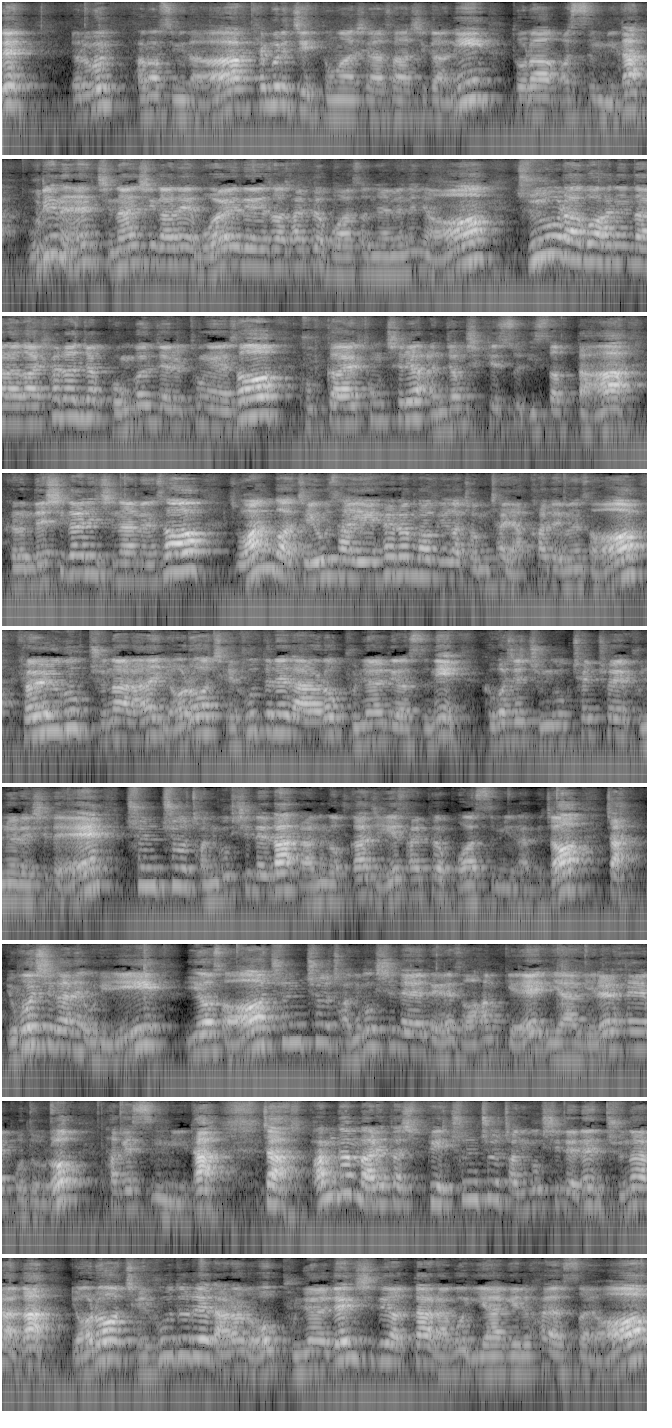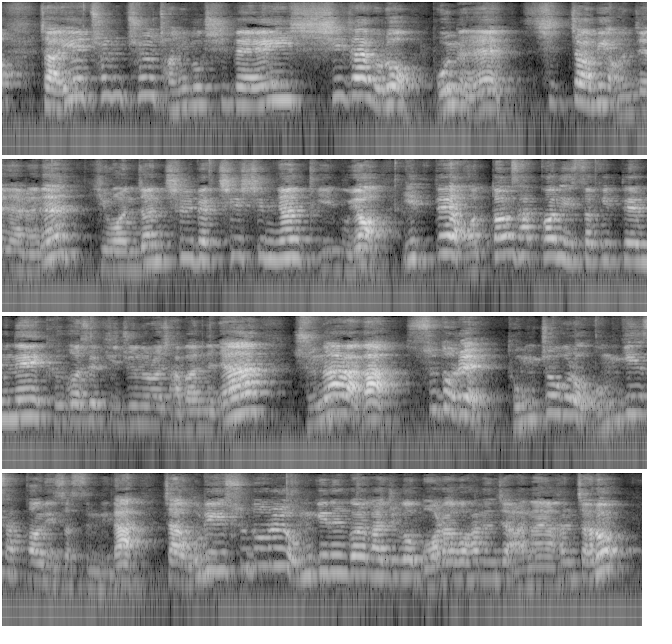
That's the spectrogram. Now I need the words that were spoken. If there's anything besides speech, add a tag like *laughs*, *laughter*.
네, 반갑습니다. 캠브리지 동아시아사 시간이 돌아왔습니다. 우리는 지난 시간에 뭐에 대해서 살펴보았었냐면요. 주라고 하는 나라가 혈연적 봉건제를 통해서 국가의 통치를 안정시킬 수 있었다. 그런데 시간이 지나면서 왕과 제후 사이의 혈연 관계가 점차 약화되면서 결국 주나라는 여러 제후들의 나라로 분열되었으니 그것이 중국 최초의 분열의 시대, 춘추 전국 시대다라는 것까지 살펴보았습니다. 그죠? 자, 이번 시간에 우리 이어서 춘추 전국 시대에 대해서 함께 이야기를 해보도록 하겠습니다. 자, 방금 말했다시피 춘추 전국 시대는 주나라가 여러 제후들의 나라로 분열된 시대였다라고 이야기를 하였어요. 자, 이 춘추 전국 시대의 시작으로 보는 시점이 언제냐면은 기원전 770년이고요. 이때 어떤 사건이 있었기 때문에 그것을 기준으로 잡았느냐? 주나라가 수도를 동쪽으로 옮긴 사건이 있었습니다. 자, 우리 수도를 옮기는 걸 가지고 뭐라고 하는지 아나요? 한자로?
